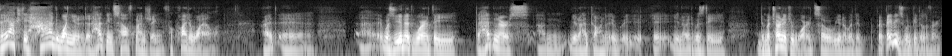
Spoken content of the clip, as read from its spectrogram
they actually had one unit. It had been self-managing for quite a while, right? Uh, uh, it was a unit where the the head nurse, um, you know, had gone. It, it, you know, it was the the maternity ward, so you know where the where babies would be delivered,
